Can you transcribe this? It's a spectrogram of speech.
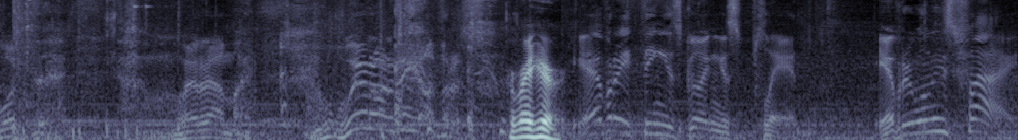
What the? Where am I? Where are the others? Right here. Everything is going as planned. Everyone is fine.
